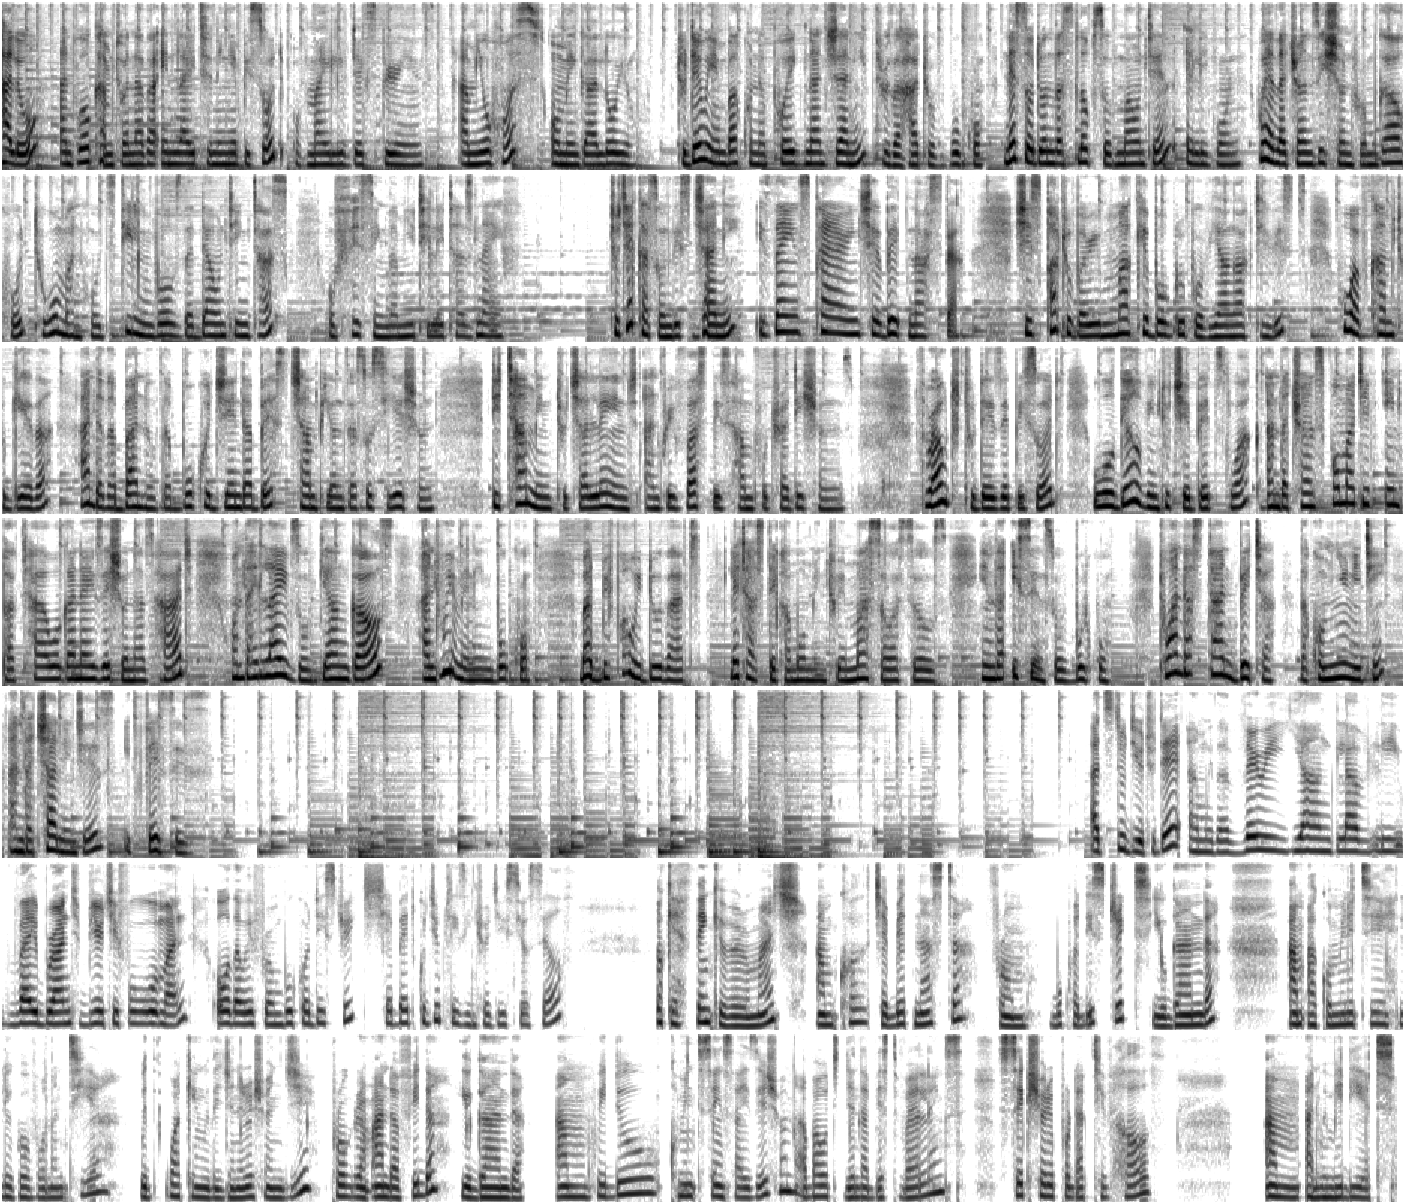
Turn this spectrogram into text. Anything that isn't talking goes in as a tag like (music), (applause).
Hello, and welcome to another enlightening episode of My Lived Experience. I'm your host, Omega Loyo. Today we embark on a poignant journey through the heart of Buko, nestled on the slopes of Mountain Elgon, where the transition from girlhood to womanhood still involves the daunting task of facing the mutilator's knife. To take us on this journey is the inspiring Chebet Nasta. She's part of a remarkable group of young activists who have come together under the banner of the Boko Gender Based Champions Association, determined to challenge and reverse these harmful traditions. Throughout today's episode, we will delve into Chebet's work and the transformative impact her organization has had on the lives of young girls and women in Boko. But before we do that, let us take a moment to immerse ourselves in the essence of Buko, to understand better the community and the challenges it faces. At studio today, I'm with a very young, lovely, vibrant, beautiful woman all the way from Buko district. Chebet, could you please introduce yourself? Okay, thank you very much. I'm called Chebet Nasta from Bukwa District, Uganda. I'm a community legal volunteer with working with the Generation G program under FIDA, Uganda. Um, we do community sensitization about gender-based violence, sexual reproductive health, um, and we mediate.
